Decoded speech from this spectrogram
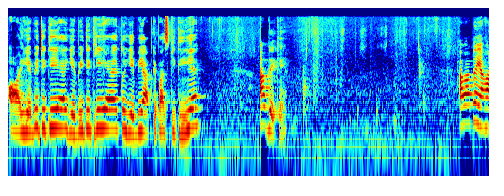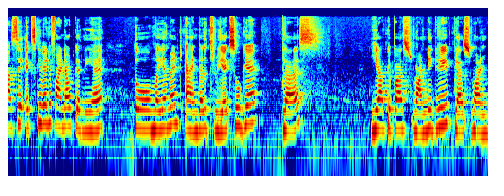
और ये भी डिग्री है, ये भी डिग्री है तो ये भी आपके पास डिग्री है। अब देखें। अब आपने यहाँ से x की वैल्यू फाइंड आउट करनी है तो मेज़रमेंट एंगल 3x हो गया प्लस ये आपके पास one degree plus one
